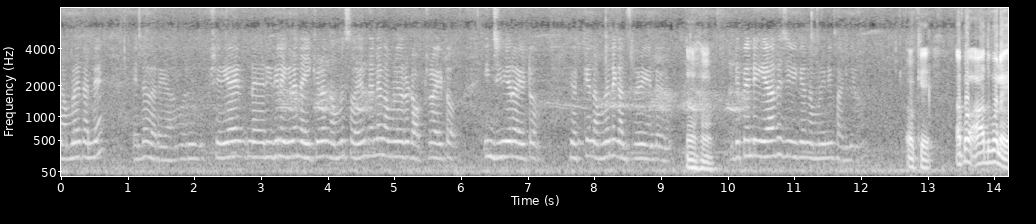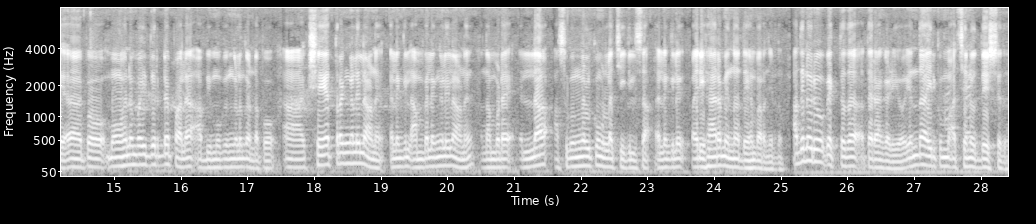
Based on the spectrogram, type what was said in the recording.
നമ്മളെ തന്നെ എന്താ പറയുക ഒരു ശരിയായ രീതിയിൽ എങ്ങനെ നയിക്കണം നമ്മൾ സ്വയം തന്നെ നമ്മളെ ഒരു ഡോക്ടറായിട്ടോ എഞ്ചിനീയർ ആയിട്ടോ ഒക്കെ നമ്മൾ തന്നെ കൺസിഡർ ചെയ്യേണ്ടി വരും. ആഹാ. ഡിപ്പെൻഡ് ചെയ്യാതെ ജീവിക്കാൻ നമ്മളിനി പഠിക്കണം. ഓക്കെ അപ്പോൾ അതുപോലെ ഇപ്പോ ഇപ്പോൾ മോഹനം വൈദ്യരുടെ പല അഭിമുഖങ്ങളും കണ്ടപ്പോൾ ക്ഷേത്രങ്ങളിലാണ് അല്ലെങ്കിൽ അമ്പലങ്ങളിലാണ് നമ്മുടെ എല്ലാ അസുഖങ്ങൾക്കുമുള്ള ചികിത്സ അല്ലെങ്കിൽ പരിഹാരം എന്ന് അദ്ദേഹം പറഞ്ഞിരുന്നു. അതിനൊരു വ്യക്തത തരാൻ കഴിയുമോ എന്തായിരിക്കും അച്ഛൻ ഉദ്ദേശിച്ചത്?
